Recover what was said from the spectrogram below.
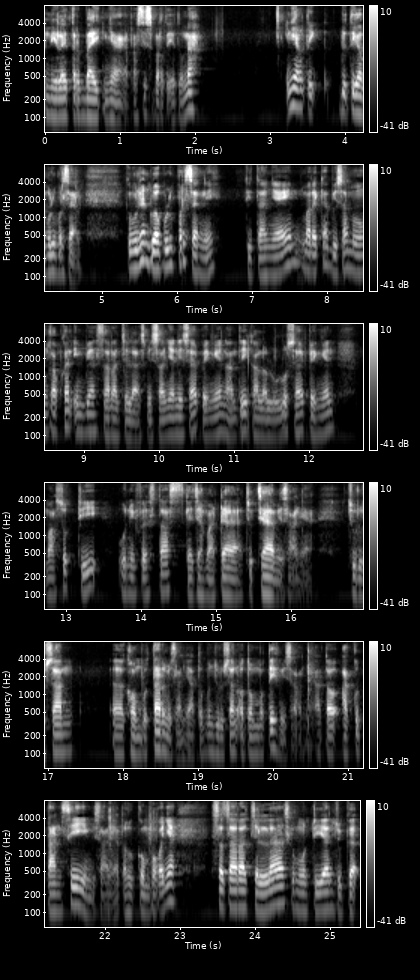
nilai terbaiknya. Pasti seperti itu. Nah ini yang 30% kemudian 20% nih ditanyain mereka bisa mengungkapkan impian secara jelas. Misalnya nih saya pengen nanti kalau lulus saya pengen masuk di Universitas Gajah Mada Jogja misalnya. Jurusan e, komputer misalnya ataupun jurusan otomotif misalnya atau akuntansi misalnya atau hukum. Pokoknya secara jelas kemudian juga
